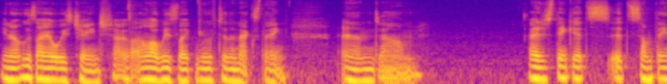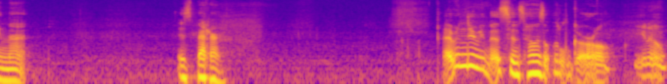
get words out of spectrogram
you know, because I always change. I'll always like move to the next thing and um, I just think it's it's something that is better. I've been doing this since I was a little girl. You know,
